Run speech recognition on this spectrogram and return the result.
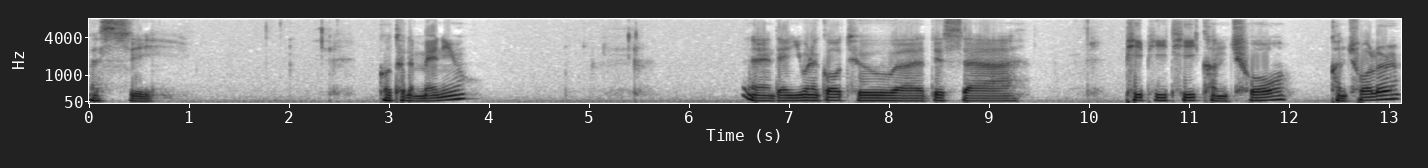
let's see. Go to the menu. And then you want to go to uh, this PPT control controller.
